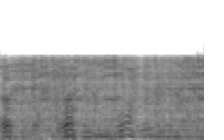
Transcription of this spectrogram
Oh. Oh. Oh.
